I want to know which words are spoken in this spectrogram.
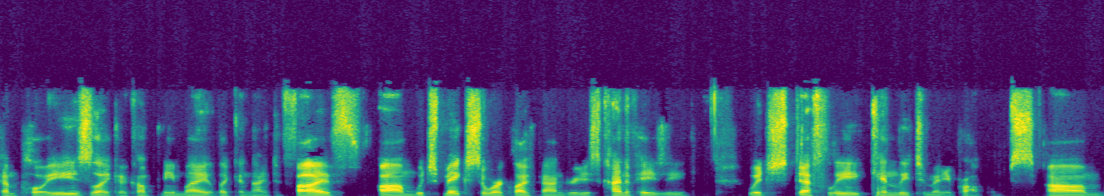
employees like a company might like a nine to five um, which makes the work-life boundaries kind of hazy which definitely can lead to many problems. Um,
